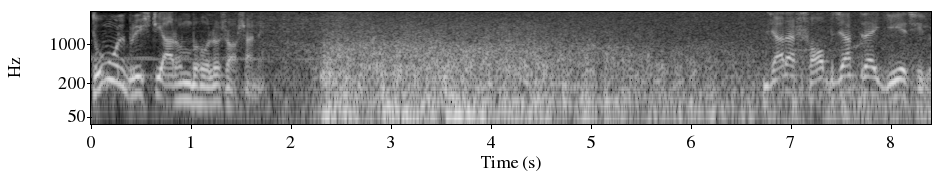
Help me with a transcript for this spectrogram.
তুমুল বৃষ্টি আরম্ভ হলো শ্মশানে। যারা সব যাত্রায় গিয়েছিল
